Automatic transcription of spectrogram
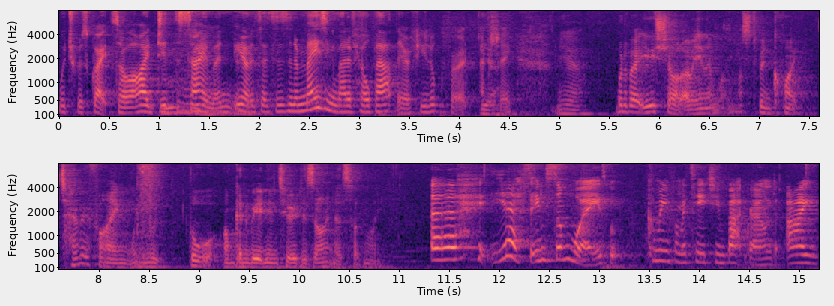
which was great. So I did the same, and you know, there's, there's an amazing amount of help out there if you look for it. Yeah. Actually, Yeah. What about you, Charlotte? I mean, it must have been quite terrifying when you thought, I'm going to be an interior designer suddenly. Uh, yes, in some ways, but coming from a teaching background, I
